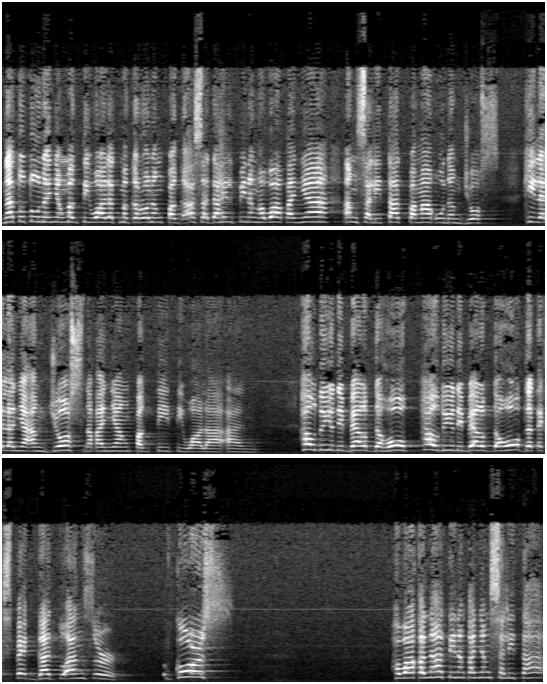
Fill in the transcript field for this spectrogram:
Natutunan niyang magtiwala at magkaroon ng pag-asa dahil pinanghawakan niya ang salita at pangako ng Diyos. Kilala niya ang Diyos na kanyang pagtitiwalaan. How do you develop the hope? How do you develop the hope that expect God to answer? Of course, hawakan natin ang kanyang salita.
